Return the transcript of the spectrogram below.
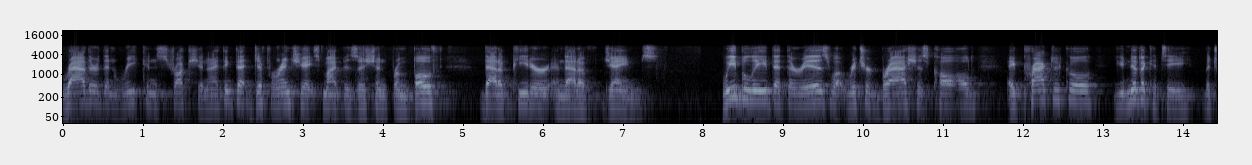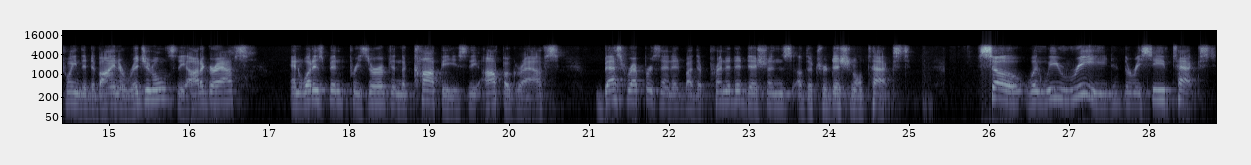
rather than reconstruction. And I think that differentiates my position from both that of Peter and that of James. We believe that there is what Richard Brash has called a practical univocity between the divine originals, the autographs, and what has been preserved in the copies, the apographs, best represented by the printed editions of the traditional text. So when we read the received text,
